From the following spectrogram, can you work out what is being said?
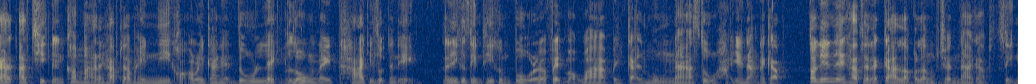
การอัดฉีดเงินเข้ามานะครับจะทำให้หนี้ของอเมริกาเนี่ยดูเล็กลงในท้ายที่สุดนั่นเอง และนี่คือสิ่งที่คุณปู่และเฟดบอกว่าเป็นการมุ่งหน้าสู่หายนะนะครับ ตอนนี้เนี่ยครับสถานการณ์เรากำลังเผชิญหน้ากับสิ่ง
